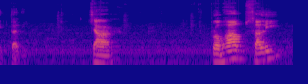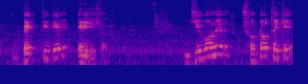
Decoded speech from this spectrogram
ইত্যাদি। চার প্রভাবশালী ব্যক্তিদের এড়িয়ে চলা। জীবনের ছোট থেকে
